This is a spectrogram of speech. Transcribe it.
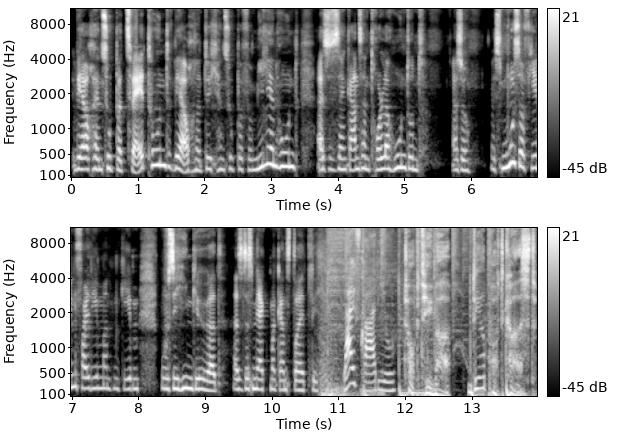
wäre auch ein super Zweithund, wäre auch natürlich ein super Familienhund. Also es ist ein ganz ein toller Hund und also es muss auf jeden Fall jemanden geben, wo sie hingehört. Also das merkt man ganz deutlich. Live Radio. Top Thema, der Podcast.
